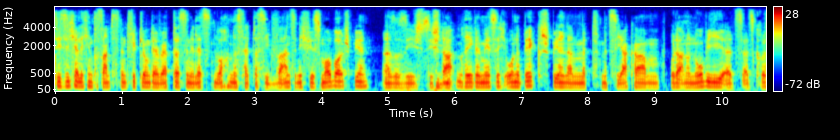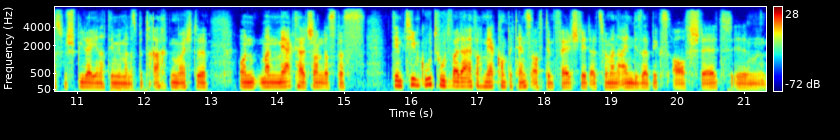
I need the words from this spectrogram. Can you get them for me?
die sicherlich interessanteste Entwicklung der Raptors in den letzten Wochen ist halt, dass sie wahnsinnig viel Smallball spielen. Also sie, sie mhm. starten mhm. regelmäßig ohne Big, spielen dann mit, mit Siakam oder Anonobi als, als größten Spieler, je nachdem, wie man das betrachten möchte. Und man merkt halt schon, dass das dem Team gut tut, weil da einfach mehr Kompetenz auf dem Feld steht, als wenn man einen dieser Bigs aufstellt. Ähm,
